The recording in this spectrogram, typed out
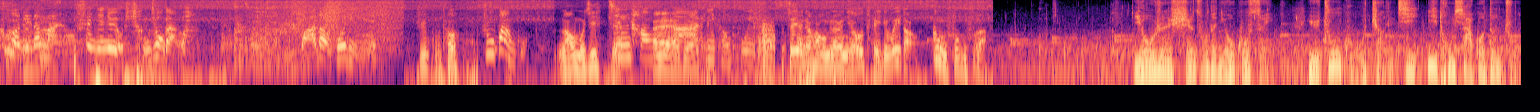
特别的满啊，瞬间就有成就感了。滑到锅底，猪骨头，猪棒骨，老母鸡，金汤对吧？一层铺一层，这样的话，我们那个牛腿的味道更丰富了。油润十足的牛骨髓，与猪骨、整鸡一同下锅炖煮，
